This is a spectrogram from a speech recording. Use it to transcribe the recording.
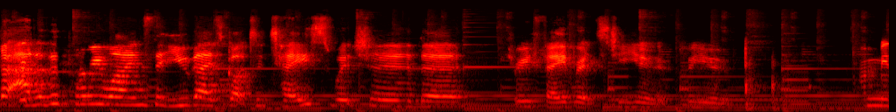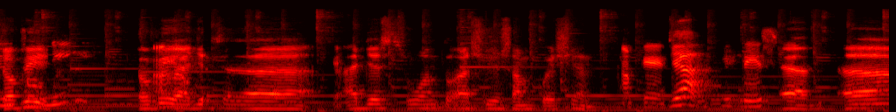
So out of the three wines that you guys got to taste, which are the three favorites to you, for you? I mean, for Sophie. me, Okay, I Uh, just uh, I just want to ask you some question. okay, Yeah. please. Uh, uh,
